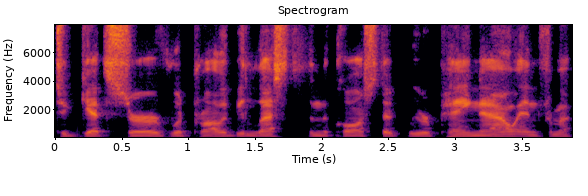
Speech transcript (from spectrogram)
to get served would probably be less than the cost that we were paying now. And from a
